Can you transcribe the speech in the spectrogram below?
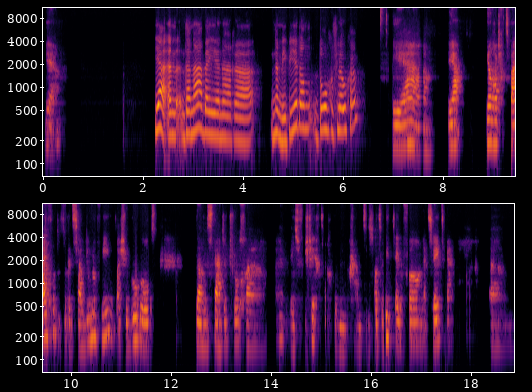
ja. Ja, en daarna ben je naar uh, Namibië dan doorgevlogen? Ja, ja. Heel hard getwijfeld of ik het zou doen of niet. Want als je googelt, dan staat er toch, uh, wees voorzichtig, we gaan met een satelliettelefoon, et cetera. Um,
